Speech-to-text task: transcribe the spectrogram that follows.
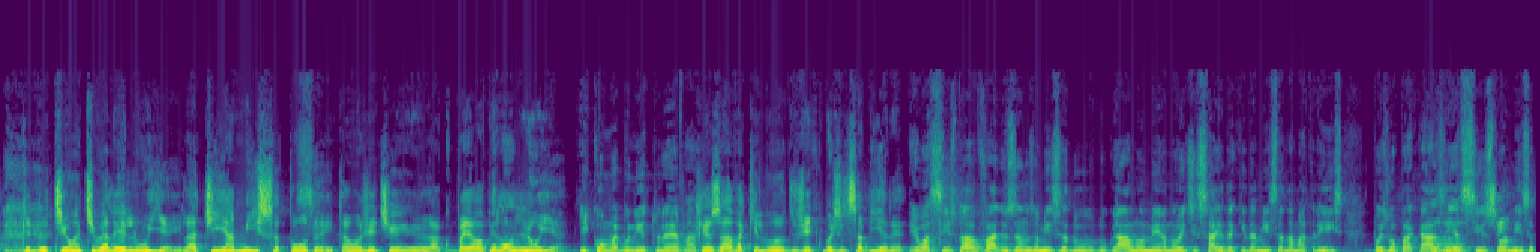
Porque tinha o antigo aleluia e lá tinha a missa toda. Sim. Então a gente acompanhava pelo aleluia. E como é bonito, né, Vado? Rezava aquilo do jeito como a gente sabia, né? Eu assisto há vários anos a missa do, do Galo à meia-noite, saio daqui da missa da Matriz, depois vou para casa e assisto sim. a missa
